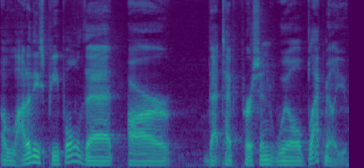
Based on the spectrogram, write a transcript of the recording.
a lot of these people that are that type of person will blackmail you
